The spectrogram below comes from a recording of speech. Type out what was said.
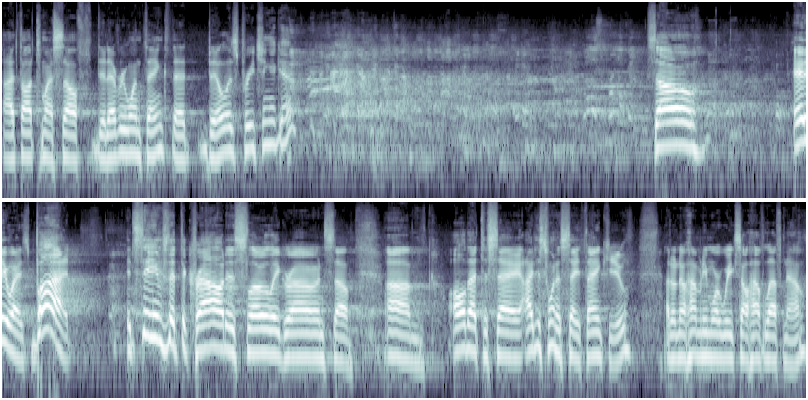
I thought to myself, did everyone think that Bill is preaching again? so, anyways, but it seems that the crowd has slowly grown. So, um, all that to say, I just want to say thank you. I don't know how many more weeks I'll have left now.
